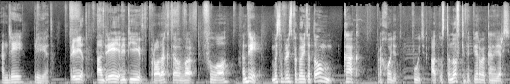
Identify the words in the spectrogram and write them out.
Андрей, привет. Привет. Андрей, VP Product в Flow. Андрей, мы собрались поговорить о том, как проходит путь от установки до первой конверсии.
